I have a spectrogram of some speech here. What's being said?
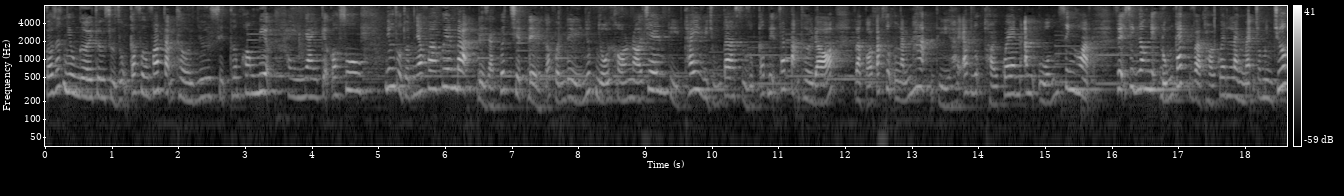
Có rất nhiều người thường sử dụng các phương pháp tạm thời như xịt thơm khoang miệng hay nhai kẹo cao su, nhưng thủ thuật nha khoa khuyên bạn để giải quyết triệt để các vấn đề nhức nhối khó nói trên thì thay vì chúng ta sử dụng các biện pháp tạm thời đó và có tác dụng ngắn hạn thì hãy áp dụng thói quen ăn uống, sinh hoạt, vệ sinh răng miệng đúng cách và thói quen lành mạnh cho mình trước.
